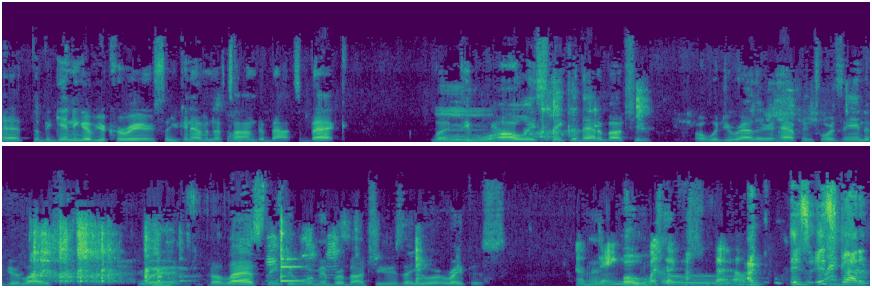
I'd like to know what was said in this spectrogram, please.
at the beginning of your career so you can have enough time to bounce back, but hmm. people will always think of that about you? Or would you rather it happen towards the end of your life where hmm. the last thing people remember about you is that you were a rapist? Oh, dang. Whoa. What the, what the hell? I, it's it's gotta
